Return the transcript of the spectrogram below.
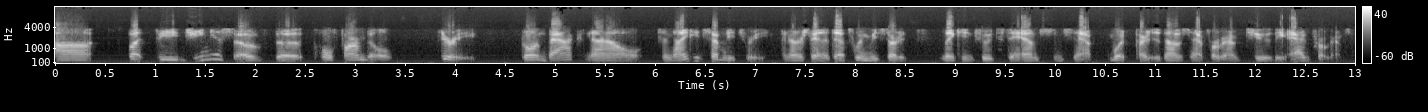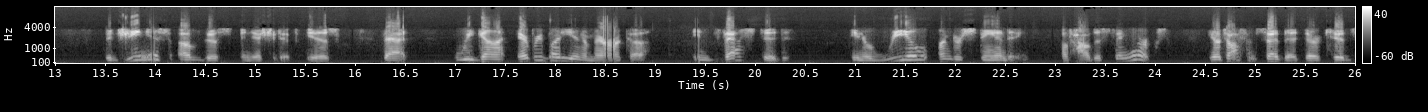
Uh, but the genius of the whole Farm Bill theory, going back now to 1973, and understand that that's when we started linking food stamps and SNAP, what is now the SNAP program, to the ag programs. The genius of this initiative is that we got everybody in America invested in a real understanding of how this thing works. You know, it's often said that there are kids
